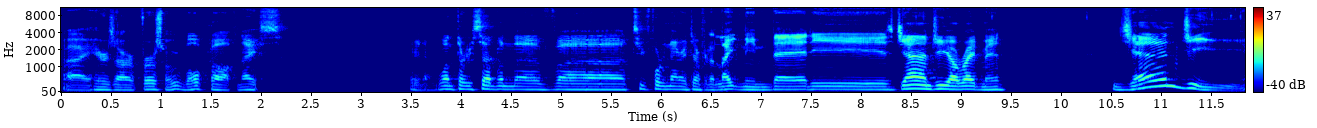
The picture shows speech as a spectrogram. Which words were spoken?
All right, here's our first one. Volkov, nice. Look at that. 137 of uh, 249 right there for the Lightning. That is John G. All right, man. John G.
